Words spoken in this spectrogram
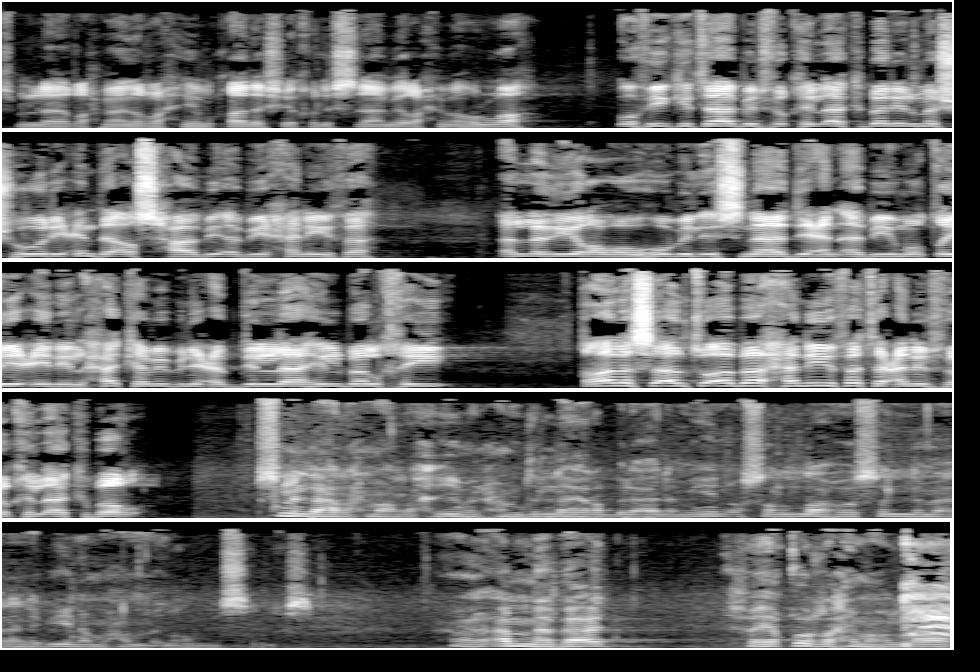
بسم الله الرحمن الرحيم. قال شيخ الإسلام رحمه الله وفي كتاب الفقه الأكبر المشهور عند أصحاب أبي حنيفة الذي رووه بالإسناد عن أبي مطيع الحكم بن عبد الله البلخي قال سألت أبا حنيفة عن الفقه الأكبر. بسم الله الرحمن الرحيم. الحمد لله رب العالمين وصلى الله وسلم على نبينا محمد. اللهم صل وسلم. أما بعد فيقول رحمه الله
